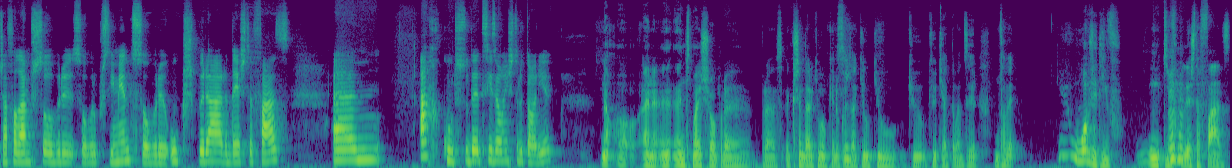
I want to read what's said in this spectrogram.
já falámos sobre, sobre o procedimento, sobre o que esperar desta fase. Um, há recurso da decisão instrutória? Não, oh, Ana, antes de mais, só para, para acrescentar aqui uma pequena Sim. coisa àquilo que o, que, o, que o Tiago estava a dizer, ver, o objetivo inequívoco uhum. desta fase,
